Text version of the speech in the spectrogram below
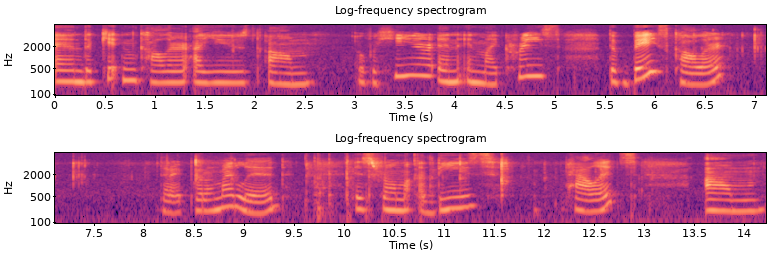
and the kitten color I used um, over here and in my crease. The base color that I put on my lid is from these palettes. Um,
